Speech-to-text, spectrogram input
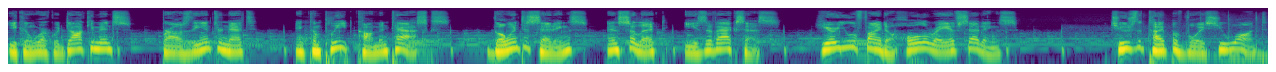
you can work with documents, browse the internet, and complete common tasks. Go into Settings and select Ease of Access. Here you will find a whole array of settings. Choose the type of voice you want.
